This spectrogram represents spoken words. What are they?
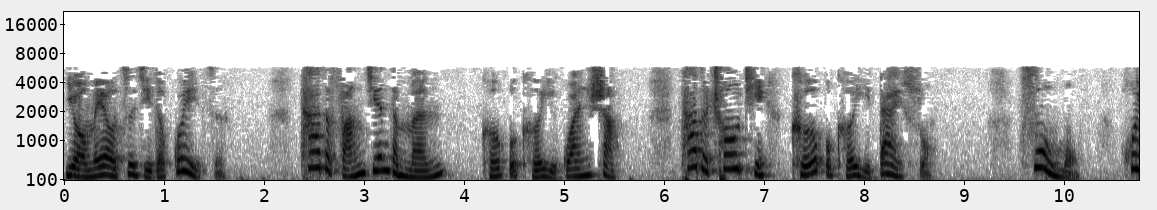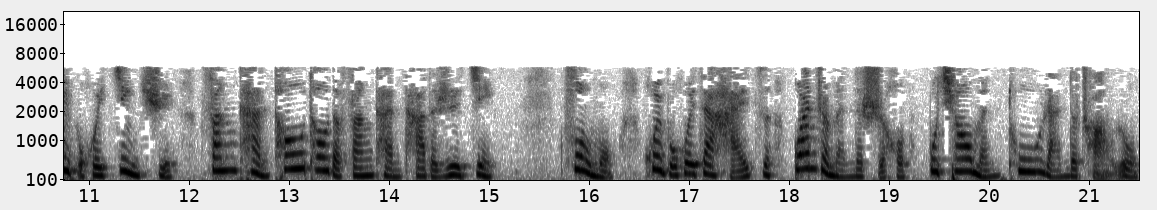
有没有自己的柜子？他的房间的门可不可以关上？他的抽屉可不可以带锁？父母会不会进去翻看，偷偷的翻看他的日记？父母会不会在孩子关着门的时候不敲门，突然的闯入？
